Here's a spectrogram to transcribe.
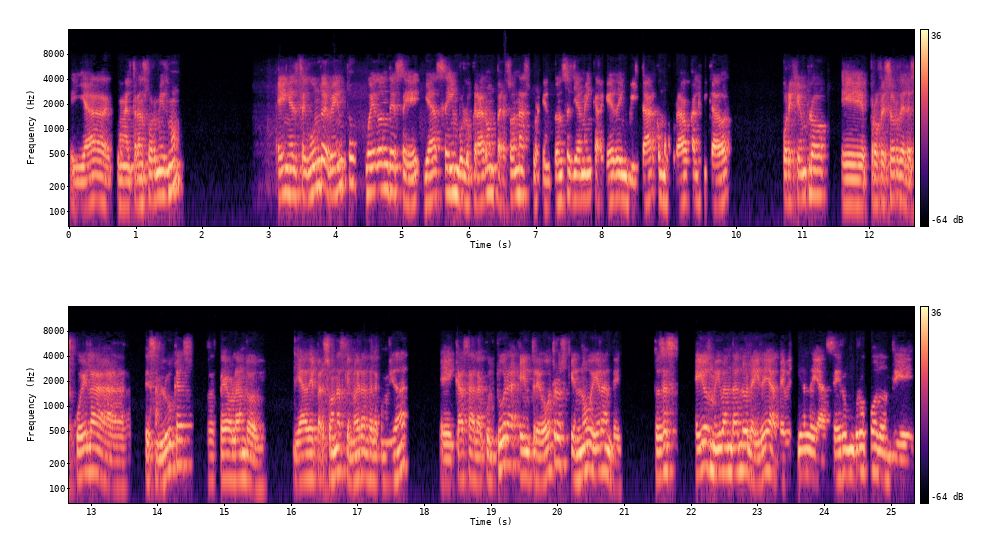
ya con el transformismo. En el segundo evento fue donde ya se involucraron personas, porque entonces ya me encargué de invitar como jurado calificador, por ejemplo, eh, profesor de la escuela de San Lucas, estoy hablando ya de personas que no eran de la comunidad, eh, Casa de la Cultura, entre otros que no eran de... Entonces, ellos me iban dando la idea, debería de hacer un grupo donde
